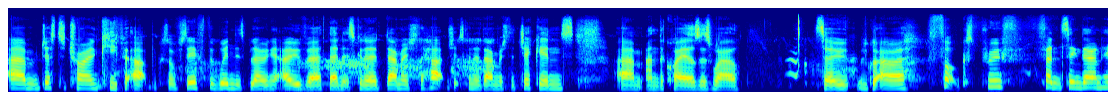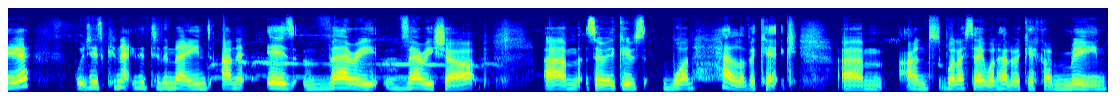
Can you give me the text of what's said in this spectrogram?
um, just to try and keep it up because obviously if the wind is blowing it over then it's going to damage the hutch it's going to damage the chickens um, and the quails as well so we've got our fox proof fencing down here which is connected to the mains and it is very very sharp. Um, so it gives one hell of a kick. Um, and when I say one hell of a kick I mean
